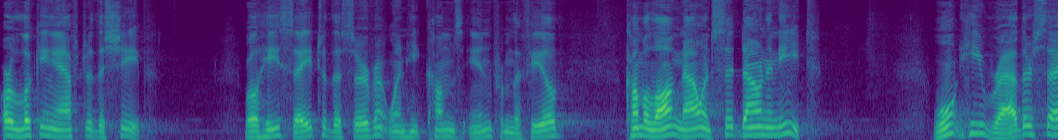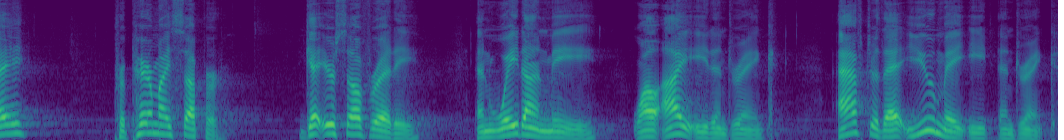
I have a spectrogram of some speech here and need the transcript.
or looking after the sheep. Will he say to the servant when he comes in from the field, Come along now and sit down and eat? Won't he rather say, Prepare my supper, get yourself ready, and wait on me while I eat and drink. After that you may eat and drink.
